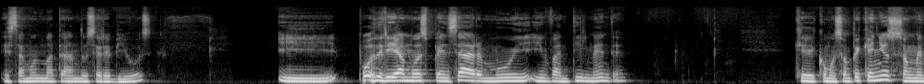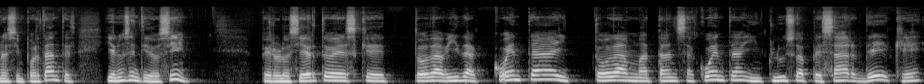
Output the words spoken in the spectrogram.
estamos matando seres vivos. Y podríamos pensar muy infantilmente que como son pequeños son menos importantes. Y en un sentido sí, pero lo cierto es que toda vida cuenta y toda matanza cuenta, incluso a pesar de que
